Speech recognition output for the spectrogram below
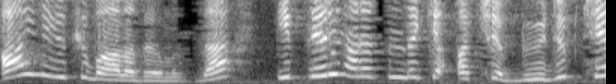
aynı yükü bağladığımızda iplerin arasındaki açı büyüdükçe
